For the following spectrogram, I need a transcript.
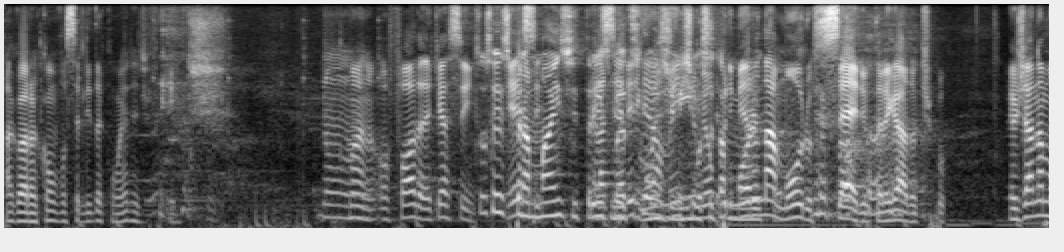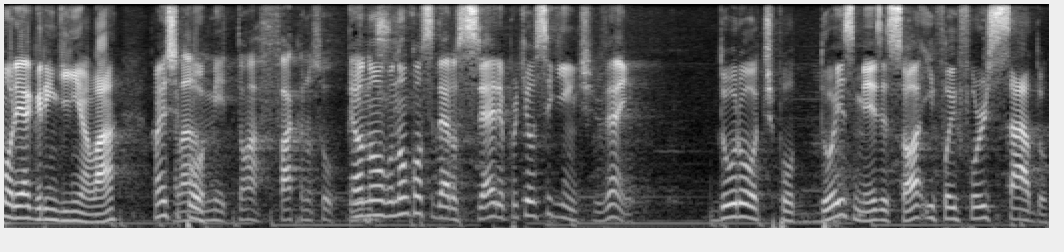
Agora, como você lida com ele é diferente. Não- Mano, o foda é que assim. Se você esperar esse- mais de 3 Ela metros longe de literalmente mim, meu tá primeiro morto. namoro sério, tá ligado? Tipo, eu já namorei a gringuinha lá, mas Ela tipo, meteu uma faca no seu pênis. eu não, não considero sério porque é o seguinte, vem, durou tipo dois meses só e foi forçado.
